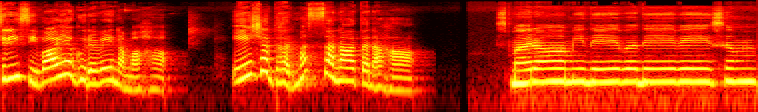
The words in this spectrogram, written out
श्रीशिवाय गुरवे नमः। एष धर्मः सनातनः। स्मरामि देवदेवेशं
